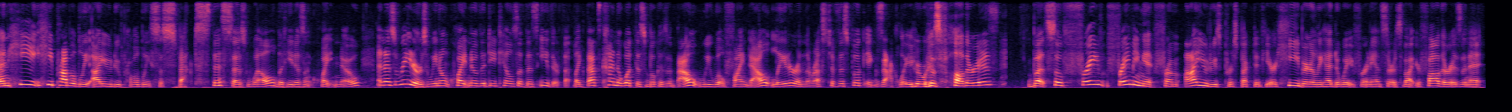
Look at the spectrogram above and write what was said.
and he he probably Ayuru probably suspects this as well, but he doesn't quite know. And as readers, we don't quite know the details of this either. That like that's kind of what this book is about. We will find out later in the rest of this book exactly who his father is. But so fra- framing it from Ayuru's perspective here, he barely had to wait for an answer. It's about your father, isn't it?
